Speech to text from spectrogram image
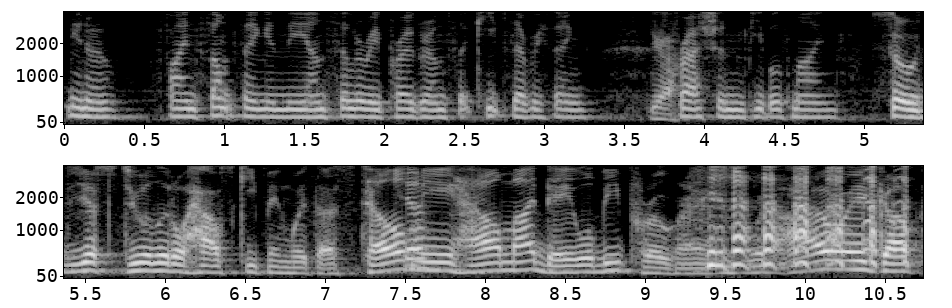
you know, find something in the ancillary programs that keeps everything Yeah. fresh in people's minds. So just do a little housekeeping with us. Tell Sure. me how my day will be programmed when I wake up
